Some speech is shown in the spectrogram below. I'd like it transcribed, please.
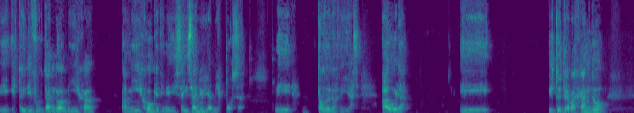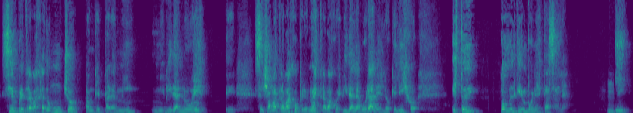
estoy disfrutando a mi hija, a mi hijo que tiene 16 años y a mi esposa. Eh, todos los días. Ahora, eh, estoy trabajando, siempre he trabajado mucho, aunque para mí mi vida no es, eh, se llama trabajo, pero no es trabajo, es vida laboral, es lo que elijo. Estoy todo el tiempo en esta sala. Mm. Y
